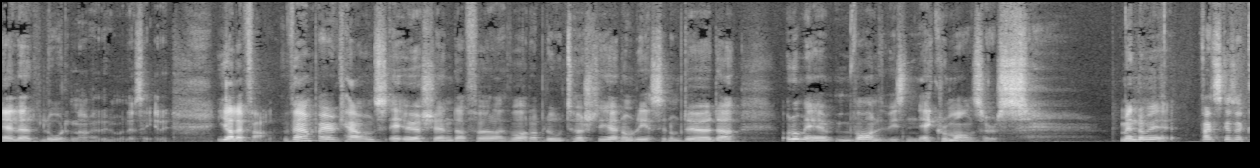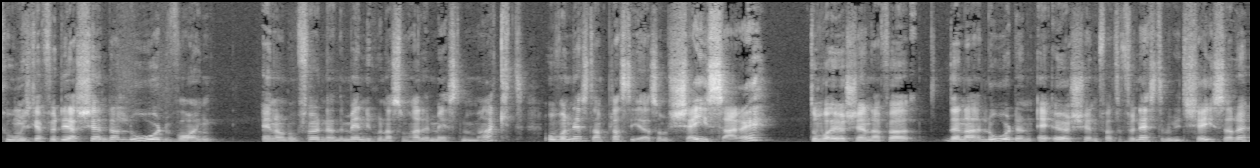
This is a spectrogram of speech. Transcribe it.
Eller lorderna, eller hur man säger. I alla fall, Vampire Counts är ökända för att vara blodtörstiga, de reser de döda och de är vanligtvis necromancers. Men de är faktiskt ganska komiska för deras kända lord var en, en av de följande människorna som hade mest makt och var nästan placerad som kejsare. De var ökända för denna lorden är ökänd för att för nästa blivit kejsare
